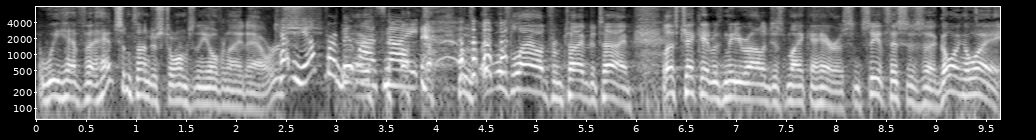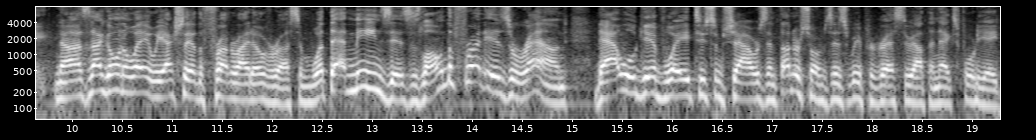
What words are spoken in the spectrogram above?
We have uh, had some thunderstorms in the overnight hours. Kept me up for a bit last night. it, was, it, was, loud from time to time. Let's check in with meteorologist Micah Harris and see if this is uh, going away. No, it's not going away. We actually have the front right over us. And what that means is, as long as the front is around, that will give way to some showers and thunderstorms as we progress throughout the next 48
